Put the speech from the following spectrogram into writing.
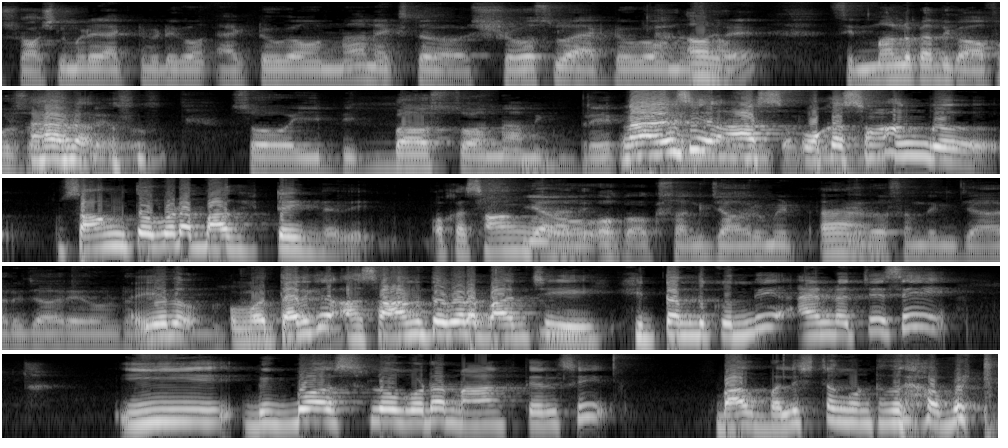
సోషల్ మీడియా యాక్టివిటీగా యాక్టివ్గా ఉన్నా నెక్స్ట్ షోస్లో యాక్టివ్గా ఉన్నా సరే సినిమాల్లో పెద్దగా ఆఫర్స్ రావట్లేదు సో ఈ బిగ్ బాస్తో అన్న ఆమెకి బ్రేక్ నాకు తెలిసి ఒక సాంగ్ సాంగ్తో కూడా బాగా హిట్ అయింది అది. ఒక సాంగ్ ఒక ఒక సాంగ్ జారు ఏదో సంథింగ్ జారు జారు ఏదో ఉంటుంది. ఏదో మొత్తానికి ఆ సాంగ్తో కూడా మంచి హిట్ అందుకుంది. అండ్ వచ్చేసి ఈ బిగ్ బాస్లో కూడా నాకు తెలిసి బాగా బలిష్టంగా ఉంటుంది కాబట్టి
